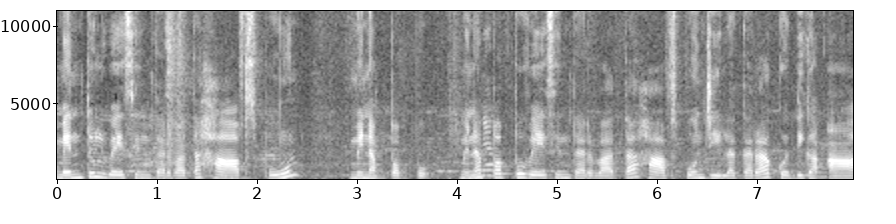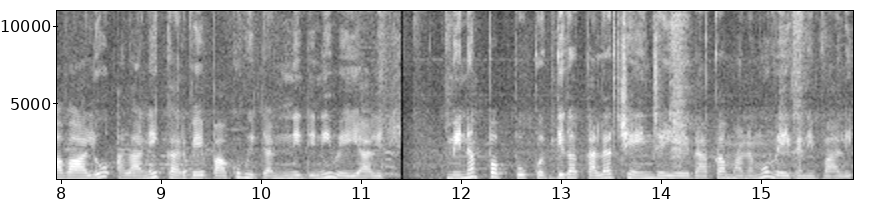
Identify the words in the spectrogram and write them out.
మెంతులు వేసిన తర్వాత హాఫ్ స్పూన్ మినప్పప్పు. మినప్పప్పు వేసిన తర్వాత హాఫ్ స్పూన్ జీలకర్ర కొద్దిగా ఆవాలు అలానే కరివేపాకు వీటన్నిటిని వేయాలి. మినప్పప్పు కొద్దిగా కలర్ చేంజ్ అయ్యేదాకా మనము వేగనివ్వాలి.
